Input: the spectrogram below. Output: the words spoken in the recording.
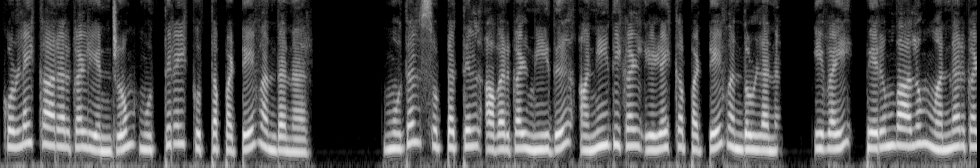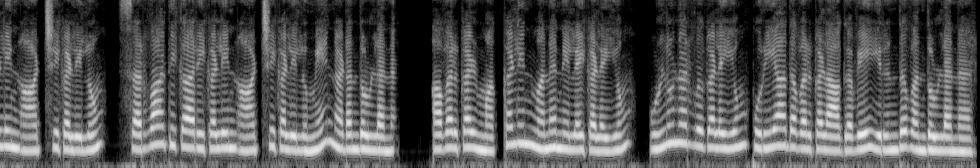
கொள்ளைக்காரர்கள் என்றும் முத்திரை குத்தப்பட்டே வந்தனர். முதல் சுட்டத்தில் அவர்கள் மீது அநீதிகள் இழைக்கப்பட்டே வந்துள்ளன. இவை பெரும்பாலும் மன்னர்களின் ஆட்சிகளிலும் சர்வாதிகாரிகளின் ஆட்சிகளிலுமே நடந்துள்ளன. அவர்கள் மக்களின் மனநிலைகளையும் உள்ளுணர்வுகளையும் புரியாதவர்களாகவே இருந்து வந்துள்ளனர்.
